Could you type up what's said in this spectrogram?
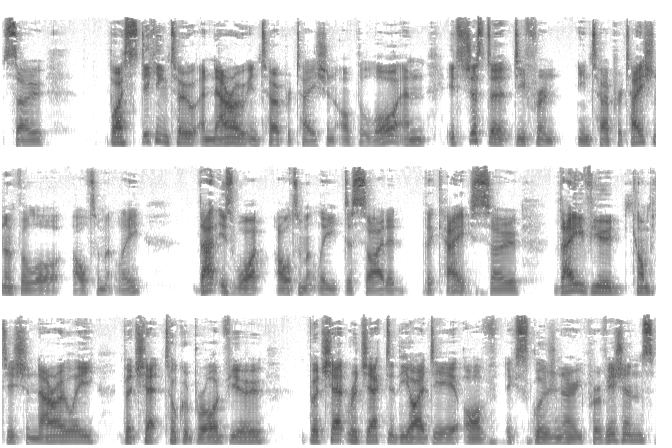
So by sticking to a narrow interpretation of the law, and it's just a different interpretation of the law ultimately, that is what ultimately decided the case. So they viewed competition narrowly. Burchett took a broad view. Burchett rejected the idea of exclusionary provisions.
